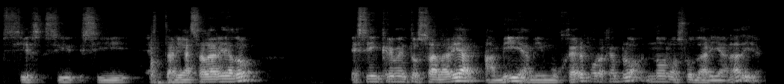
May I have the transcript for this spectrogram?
si, si, si estaría asalariado, ese incremento salarial a mí, a mi mujer, por ejemplo, no nos lo daría nadie.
